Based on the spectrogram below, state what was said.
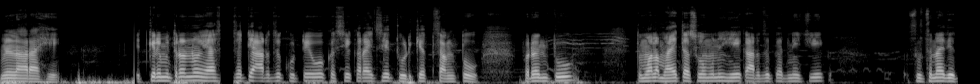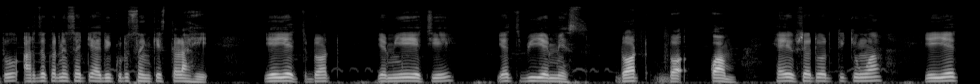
मिळणार आहे. शेतकरी मित्रांनो यासाठी अर्ज कुठे व कसे करायचे हे थोडक्यात सांगतो. परंतु तुम्हाला माहीत असो म्हणून हे एक अर्ज करण्याची एक सूचना देतो. अर्ज करण्यासाठी अधिकृत संकेतस्थळ आहे. A H dot M A H A H B M S dot डॉ कॉम ह्या वेबसाईटवरती किंवा A H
